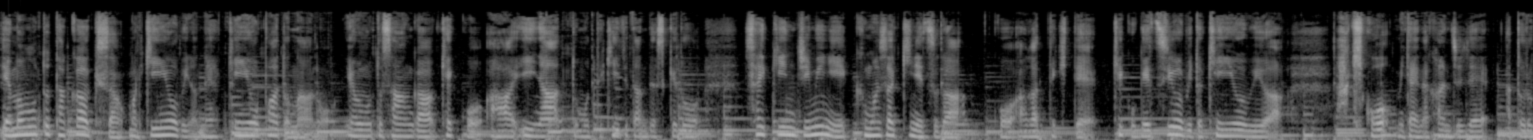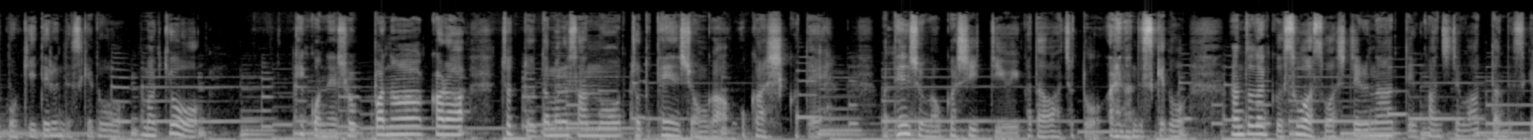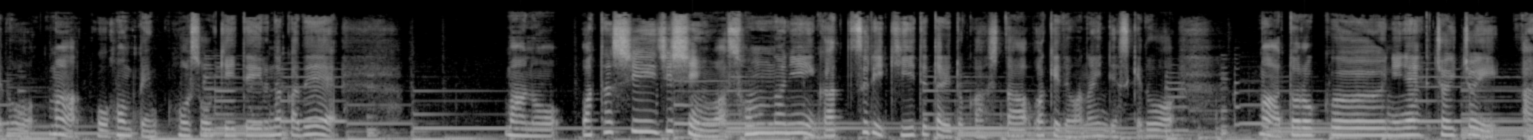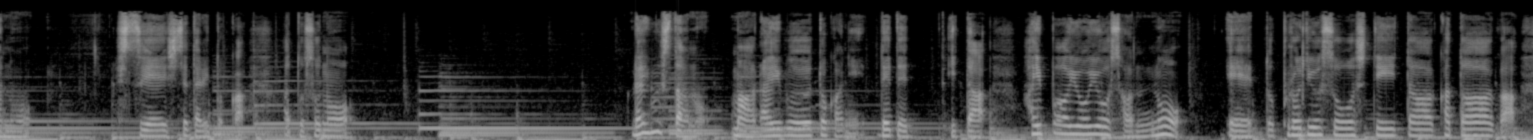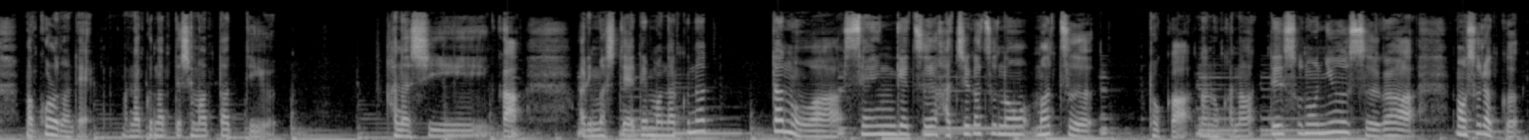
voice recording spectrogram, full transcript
山本隆明さん、まあ、金曜日のね金曜パートナーの山本さんが結構ああいいなと思って聞いてたんですけど最近地味に熊崎熱がこう上がってきて結構月曜日と金曜日は「あ聞こう」みたいな感じでアトロクを聞いてるんですけど、まあ、今日結構ね初っ端からちょっと歌丸さんのちょっとテンションがおかしくて、まあ、テンションがおかしいっていう言い方はちょっとあれなんですけどなんとなくそわそわしてるなっていう感じではあったんですけどまあこう本編放送を聞いている中でまああの私自身はそんなにがっつり聞いてたりとかしたわけではないんですけどまあアトロクにねちょいちょいあの出演してたりとかあとそのライムスターの、まあ、ライブとかに出ていたハイパーヨーヨーさんの、えーと、プロデュースをしていた方が、まあ、コロナで亡くなってしまったっていう話がありましてで、まあ、亡くなったのは先月8月の末とかなのかな。でそのニュースが、まあ、おそらく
